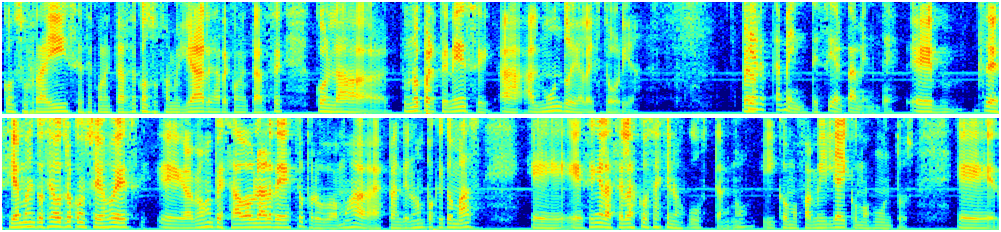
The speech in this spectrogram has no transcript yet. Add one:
con sus raíces, de conectarse con sus familiares, a reconectarse con la que uno pertenece al mundo y a la historia. Ciertamente, ciertamente. Eh, decíamos entonces otro consejo es, eh, habíamos empezado a hablar de esto, pero vamos a, expandirnos un poquito más, eh, es en el hacer las cosas que nos gustan, ¿no? Y como familia y como juntos. Eh,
